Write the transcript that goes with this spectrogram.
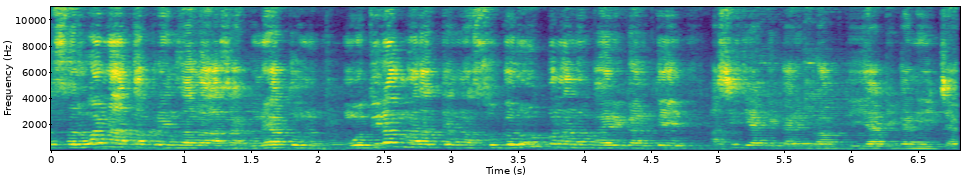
तर सर्वांना आतापर्यंत झाला अशा गुन्ह्यातून मोतीराम महाराज त्यांना सुखरूपपणानं बाहेर काढते. अशीच या ठिकाणी प्राप्ती या ठिकाणी इच्छा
